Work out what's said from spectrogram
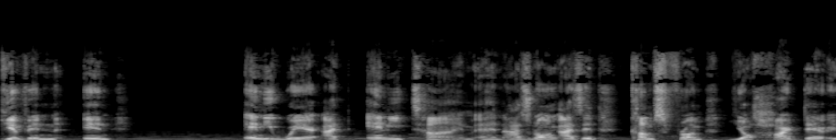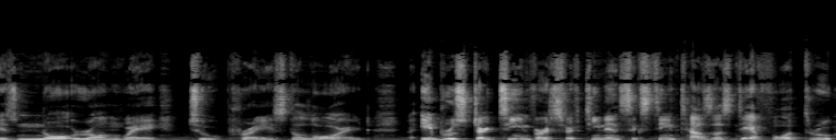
given in anywhere at any time. And as long as it comes from your heart, there is no wrong way to praise the Lord. Hebrews 13, verse 15 and 16 tells us, Therefore, through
